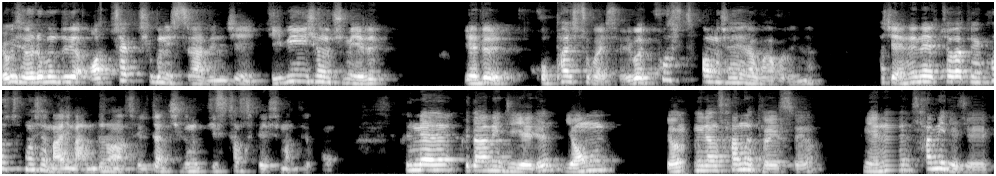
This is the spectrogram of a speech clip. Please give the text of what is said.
여기서 여러분들이 attractiveness라든지 deviation을 주면 얘를 얘들 곱할 수가 있어요. 이걸 cost function이라고 하거든요. 사실 NNH 같은 경우 cost function 많이 만들어놨어요. 일단 지금 distance base만 되고. 그러면 그 다음에 이제 얘를 0, 0이랑 3을 더했어요. 얘는 3이 되죠. 얘도.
